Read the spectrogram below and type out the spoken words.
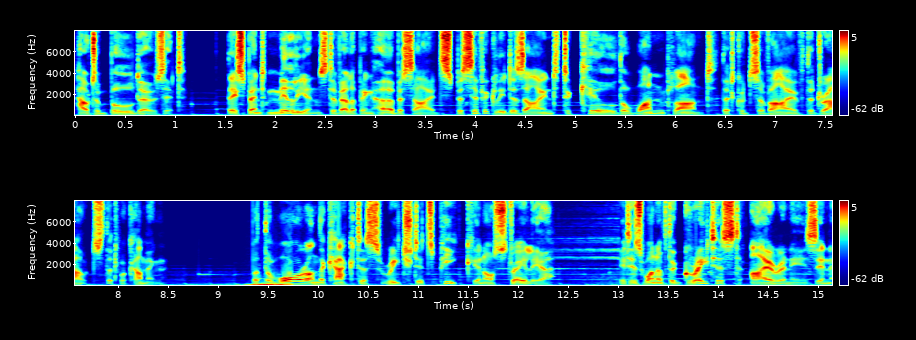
how to bulldoze it. They spent millions developing herbicides specifically designed to kill the one plant that could survive the droughts that were coming. But the war on the cactus reached its peak in Australia. It is one of the greatest ironies in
